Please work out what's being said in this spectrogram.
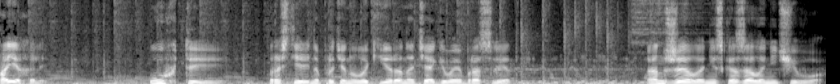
Поехали. Ух ты! Растерянно протянула Кира, натягивая браслет. Анжела не сказала ничего.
